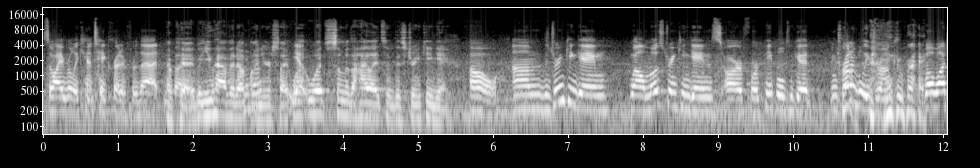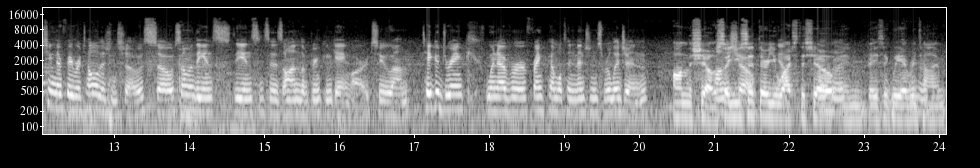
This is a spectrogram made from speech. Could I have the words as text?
So I really can't take credit for that. Okay, but you have it up on Mhm. your site. Yeah. What's some of the highlights of this drinking game? Oh, um, the drinking game. Well, most drinking games are for people to get incredibly drunk, Right. while watching their favorite television shows. So some of the ins- the instances on the drinking game are to um, take a drink whenever Frank Pembleton mentions religion. On the show. On so the you show, sit there, you yeah. watch the show, Mhm. and basically every Mhm. time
